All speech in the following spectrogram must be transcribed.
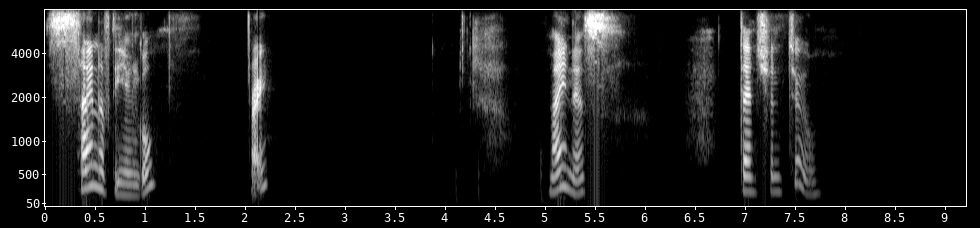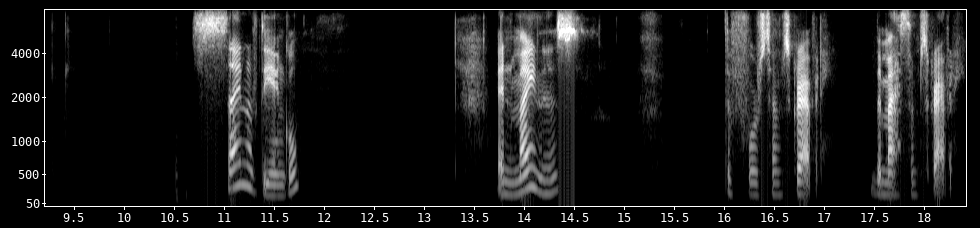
sine of the angle, right? Minus tension two sine of the angle and minus the force times gravity, the mass times gravity,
